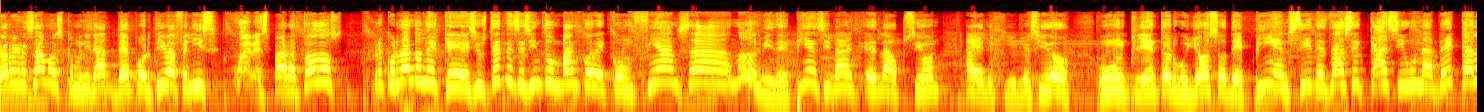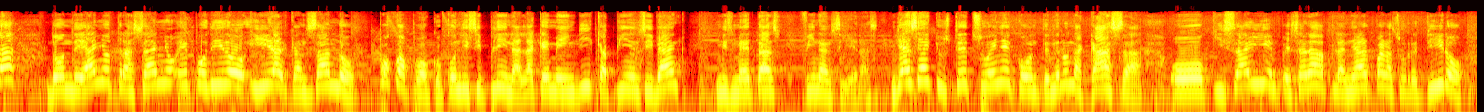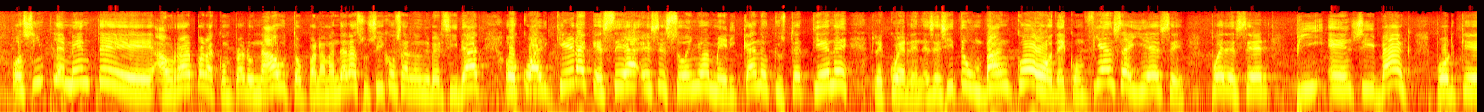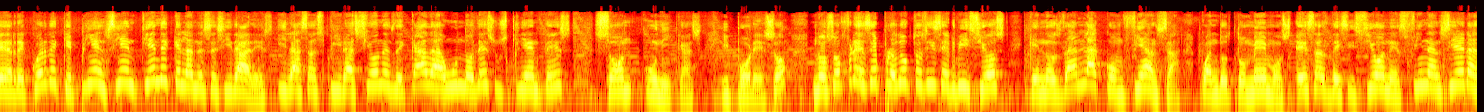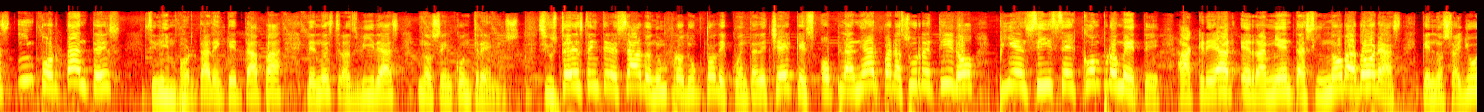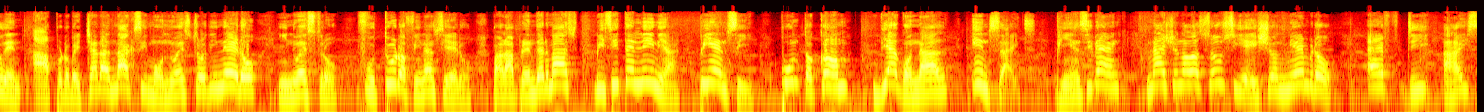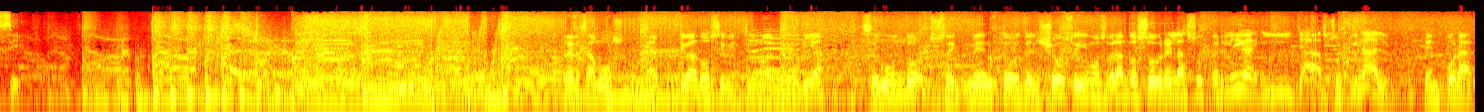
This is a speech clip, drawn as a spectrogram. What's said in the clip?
Regresamos, comunidad deportiva. Feliz jueves para todos. Recordándole que si usted necesita un banco de confianza, no lo olvide, PNC Bank es la opción a elegir. Yo he sido un cliente orgulloso de PNC desde hace casi una década, donde año tras año he podido ir alcanzando poco a poco, con disciplina, la que me indica PNC Bank, mis metas financieras. Ya sea que usted sueñe con tener una casa, o quizá ahí empezar a planear para su retiro, o simplemente ahorrar para comprar un auto, para mandar a sus hijos a la universidad, o cualquiera que sea ese sueño americano que usted tiene, recuerde, necesita un banco de confianza y ese puede ser PNC Bank, porque recuerde que PNC entiende que las necesidades y las aspiraciones de cada uno de sus clientes son únicas y por eso nos ofrece productos y servicios que nos dan la confianza cuando tomemos esas decisiones financieras importantes sin importar en qué etapa de nuestras vidas nos encontremos. Si usted está interesado en un producto de cuenta de cheques o planear para su retiro, PNC se compromete a crear herramientas innovadoras que nos ayuden a aprovechar al máximo nuestro dinero y nuestro futuro financiero. Para aprender más, visite en línea pnc.com diagonal insights. PNC Bank, National Association miembro FDIC. Regresamos con una deportiva 12 y 21 del mediodía. Segundo segmento del show. Seguimos hablando sobre la Superliga y ya su final temporal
